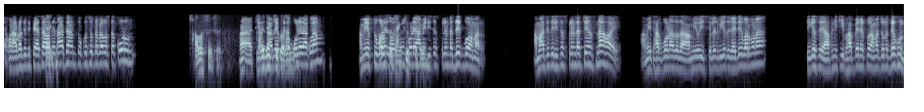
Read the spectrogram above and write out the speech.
এখন আপনারা যদি পেঁচা হতে না চান তো কিছু একটা ব্যবস্থা করুন। অবশ্যই স্যার হ্যাঁ ঠিক আছে আমি আপনাকে বলে রাখলাম। আমি একটু পরে দশ মিনিট পরে. আমি রিচার্জ প্ল্যানটা দেখব আমার। আমার যদি রিসার্চ প্ল্যানটা চেঞ্জ না হয় আমি থাকব না দাদা। আমি ওই ছেলের বিয়েতে যাইতে পারব না। ঠিক আছে আপনি কি ভাববেন একটু আমার জন্য দেখুন।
